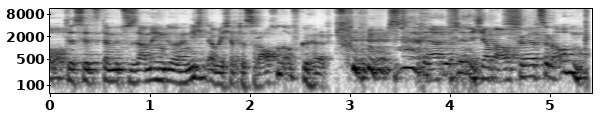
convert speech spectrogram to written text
Ob das jetzt damit zusammenhängt oder nicht, aber ich habe das Rauchen aufgehört. ja, ich habe aufgehört zu rauchen.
